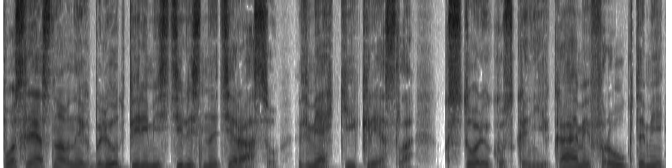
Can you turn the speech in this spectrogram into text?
После основных блюд переместились на террасу, в мягкие кресла, к столику с коньяками, фруктами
